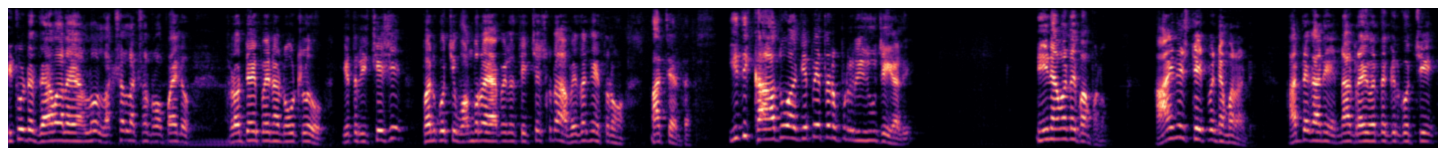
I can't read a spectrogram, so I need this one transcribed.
ఇటువంటి దేవాలయాల్లో లక్షల లక్షల రూపాయలు రద్దయిపోయిన నోట్లు ఇతను ఇచ్చేసి పనికొచ్చి వందలో యాభైలో తెచ్చేసుకుని ఆ విధంగా ఇతను మార్చాడట ఇది కాదు అని చెప్పి ఇతను ఇప్పుడు రిజ్యూ చేయాలి. నేనేమన్నా పంపను. ఆయనే స్టేట్మెంట్ ఇవ్వనండి. అంతేగాని నా డ్రైవర్ దగ్గరికి వచ్చి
